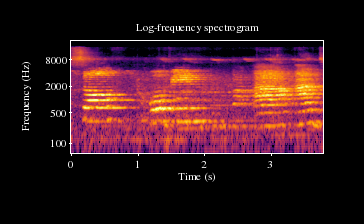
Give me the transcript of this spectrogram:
soft, woven, uh, and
